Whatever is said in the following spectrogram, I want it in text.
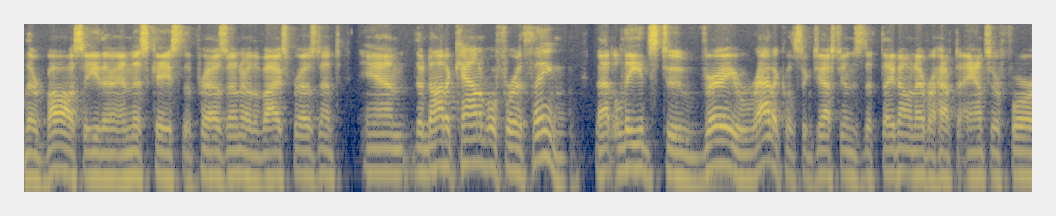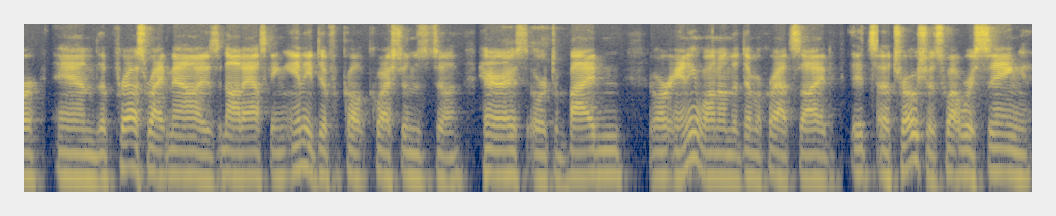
their boss, either in this case, the president or the vice president, and they're not accountable for a thing. That leads to very radical suggestions that they don't ever have to answer for. And the press right now is not asking any difficult questions to Harris or to Biden or anyone on the Democrat side. It's atrocious what we're seeing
